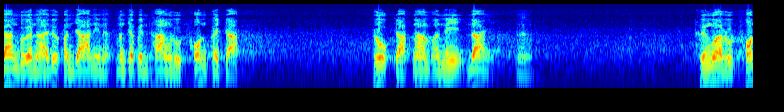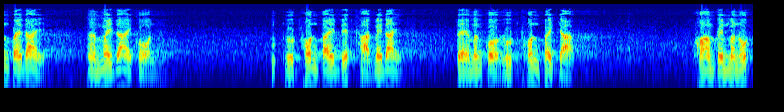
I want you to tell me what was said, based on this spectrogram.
การเบื่อหน่ายด้วยปัญญานี่นะมันจะเป็นทางหลุดพ้นไปจาก รูปจากนามอันนี้ได้ถึงว่าหลุดพ้นไปได้ไม่ได้ก่อน หลุดพ้นไปเด็ดขาดไม่ได้ แต่มันก็หลุดพ้นไปจาก ความเป็นมนุษย์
